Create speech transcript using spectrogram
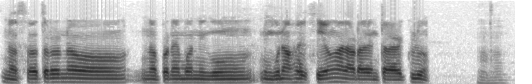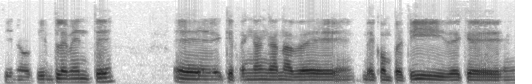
nosotros no, no ponemos ningún, ninguna objeción a la hora de entrar al club, sino simplemente eh, que tengan ganas de, de competir y de que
